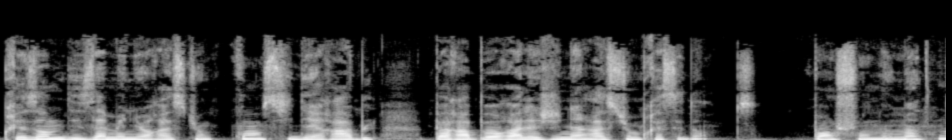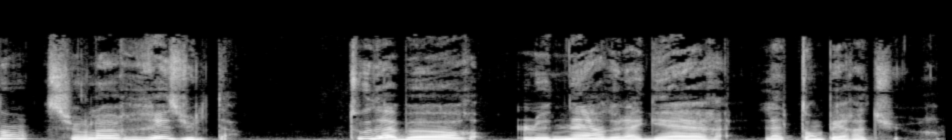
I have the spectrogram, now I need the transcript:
présentent des améliorations considérables par rapport à la génération précédente. Penchons-nous maintenant sur leurs résultats. Tout d'abord, le nerf de la guerre, la température.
